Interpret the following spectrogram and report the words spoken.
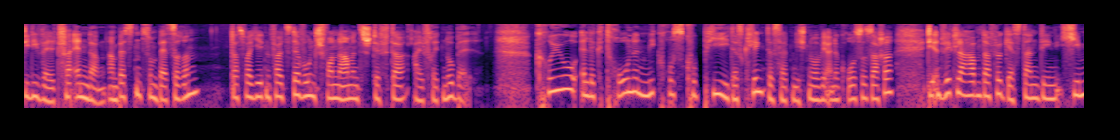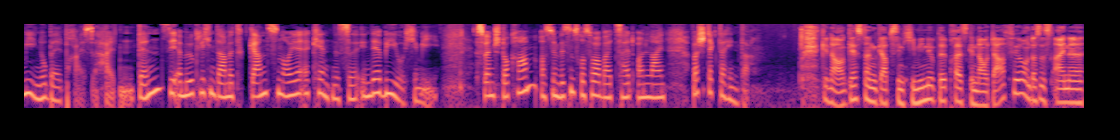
die die Welt verändern. Am besten zum Besseren. Das war jedenfalls der Wunsch von Namensstifter Alfred Nobel. Kryoelektronenmikroskopie, das klingt deshalb nicht nur wie eine große Sache. Die Entwickler haben dafür gestern den Chemie-Nobelpreis erhalten, denn sie ermöglichen damit ganz neue Erkenntnisse in der Biochemie. Sven Stockram aus dem Wissensressort bei Zeit Online, was steckt dahinter? Genau, gestern gab es den Chemie-Nobelpreis genau dafür und das ist eine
